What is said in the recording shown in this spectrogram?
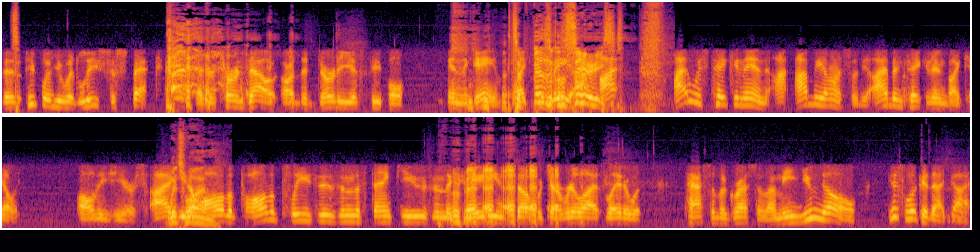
the people you would least suspect, as it turns out, are the dirtiest people in the game. It's like a physical me, series. I, I, I, was taken in. I, I'll be honest with you. I've been taken in by Kelly all these years. I, Which you know, one? All the all the pleases and the thank yous and the Canadian stuff, which I realized later was passive aggressive. I mean, you know, just look at that guy.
